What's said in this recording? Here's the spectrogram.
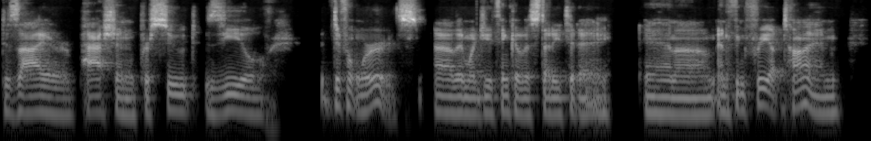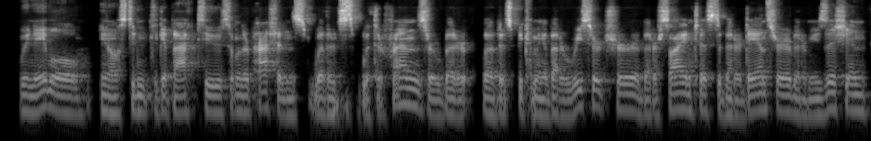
desire passion pursuit zeal different words uh, than what you think of a study today. And um, and if we can free up time we enable you know a student to get back to some of their passions whether it's with their friends or better whether it's becoming a better researcher a better scientist a better dancer a better musician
